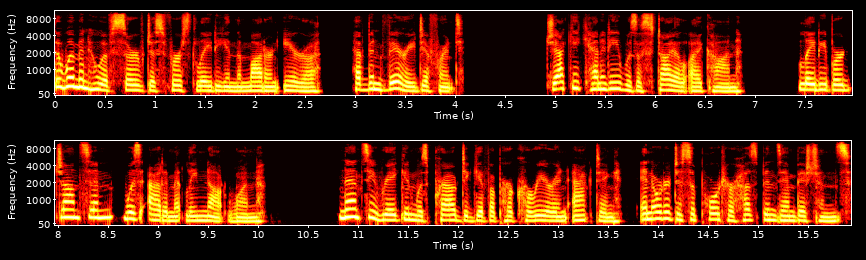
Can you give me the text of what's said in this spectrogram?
The women who have served as First Lady in the modern era have been very different. Jackie Kennedy was a style icon. Lady Bird Johnson was adamantly not one. Nancy Reagan was proud to give up her career in acting in order to support her husband's ambitions.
